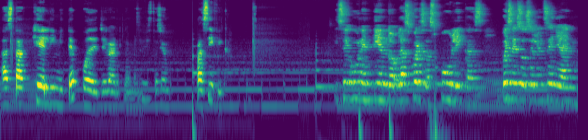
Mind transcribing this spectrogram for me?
hasta qué límite puede llegar la manifestación pacífica. Y según entiendo, las fuerzas públicas, pues eso se lo enseñan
